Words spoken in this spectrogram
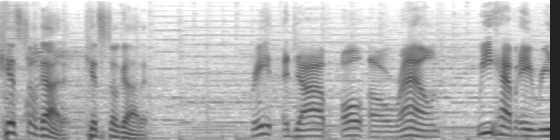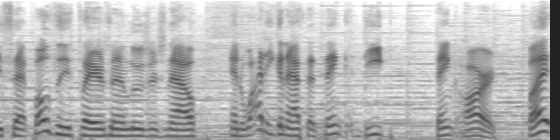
kid still got it. Kid still got it. Great job all around. We have a reset. Both of these players are in losers now. And Wadi gonna have to think deep, think hard. But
